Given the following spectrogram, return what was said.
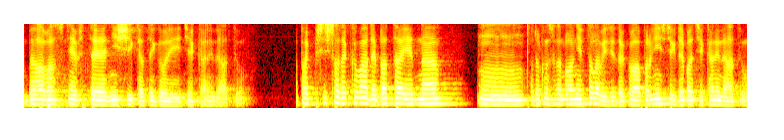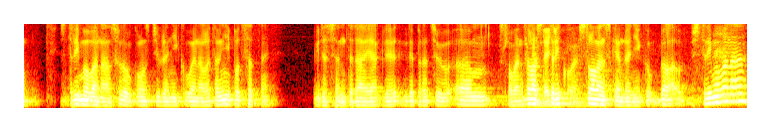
byla vlastně v té nižší kategorii těch kandidátů. A pak přišla taková debata jedna, mm, a dokonce tam byla mě v televizi, taková první z těch debat těch kandidátů, streamovaná, s chodou okolností v deníku N, ale to není podstatné, kde jsem teda já, kde, kde pracuji. Um, slovenském byla stri- deníku N. slovenském deníku. Byla streamovaná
